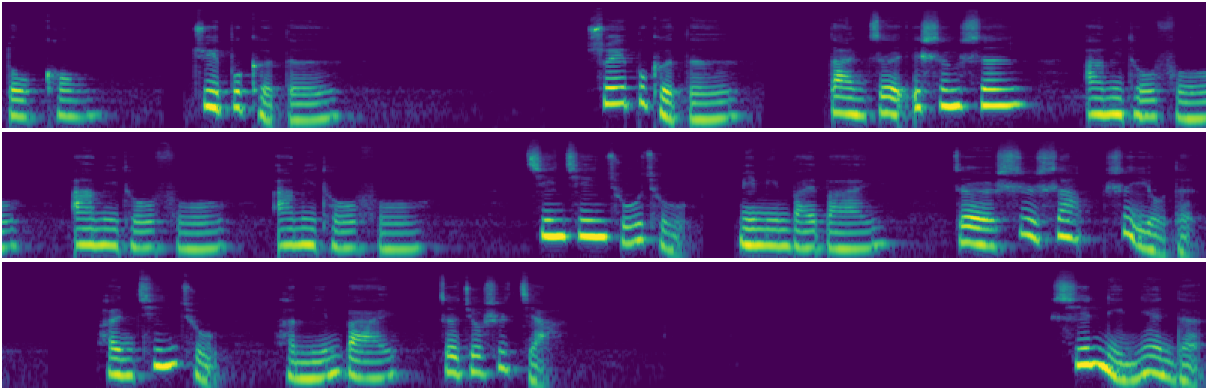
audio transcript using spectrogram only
都空，俱不可得。虽不可得，但这一声声阿弥陀佛，阿弥陀佛，阿弥陀佛，清清楚楚、明明白白，这世上是有的，很清楚、很明白，这就是假。心里念的，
